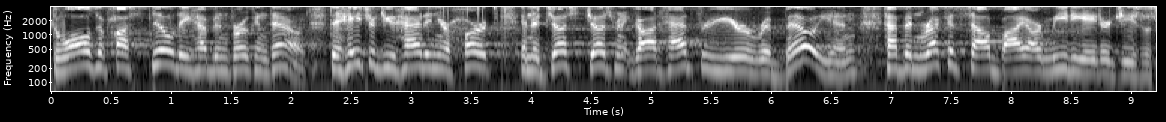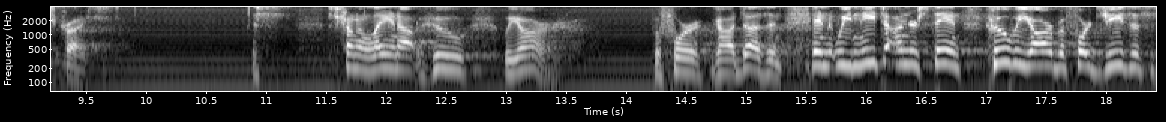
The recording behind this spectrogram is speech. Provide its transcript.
The walls of hostility have been broken down. The hatred you had in your heart and the just judgment God had for your rebellion have been reconciled by our mediator, Jesus Christ. It's, it's kind of laying out who we are before God does. And, and we need to understand who we are before Jesus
